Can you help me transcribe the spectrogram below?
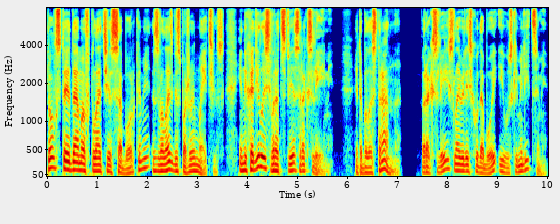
Толстая дама в платье с оборками звалась госпожой Мэтьюс и находилась в родстве с Рокслеями. Это было странно. Рокслей славились худобой и узкими лицами.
